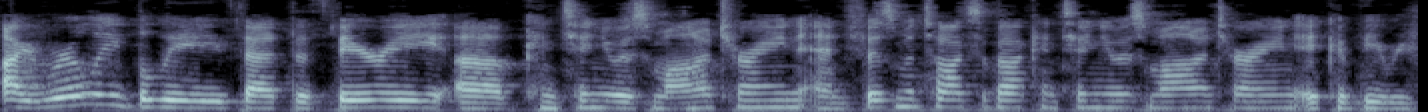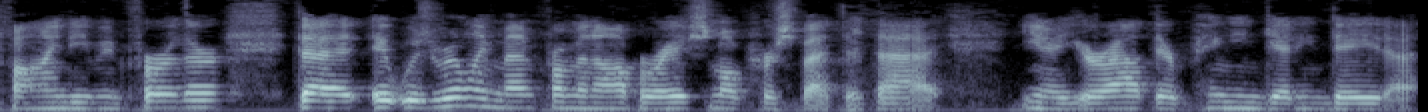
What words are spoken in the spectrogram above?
I really believe that the theory of continuous monitoring, and FISMA talks about continuous monitoring, it could be refined even further, that it was really meant from an operational perspective that, you know, you're out there pinging, getting data,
